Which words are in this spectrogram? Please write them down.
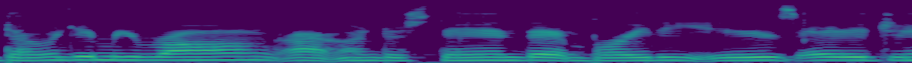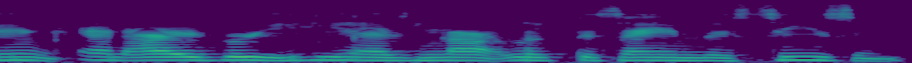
Don't get me wrong, I understand that Brady is aging, and I agree he has not looked the same this season.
